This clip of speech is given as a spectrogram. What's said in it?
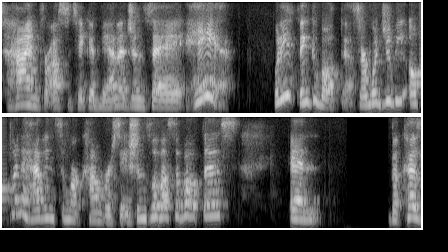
time for us to take advantage and say, hey, what do you think about this? Or would you be open to having some more conversations with us about this? And because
